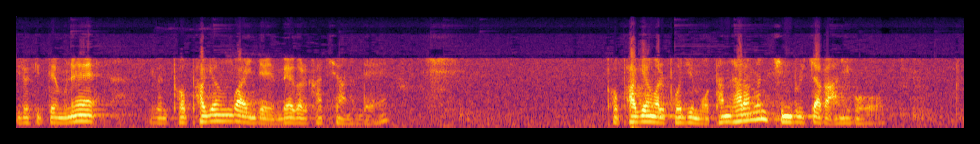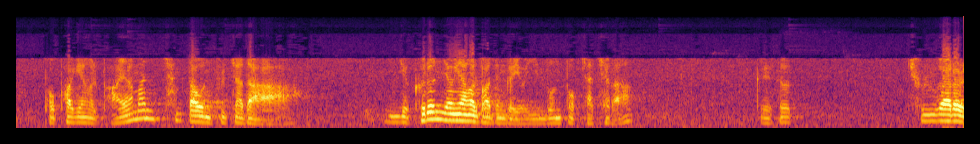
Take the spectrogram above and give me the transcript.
이렇기 때문에 이건 법화경과 이제 맥을 같이 하는데 법화경을 보지 못한 사람은 진불자가 아니고 법화경을 봐야만 참다운 불자다. 이제 그런 영향을 받은 거예요. 이 문법 자체가. 그래서 출가를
